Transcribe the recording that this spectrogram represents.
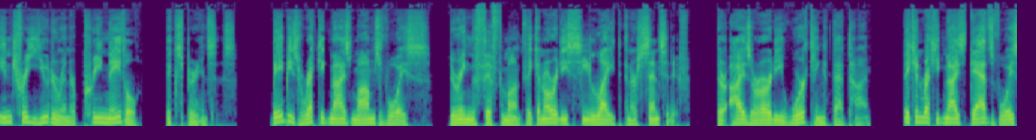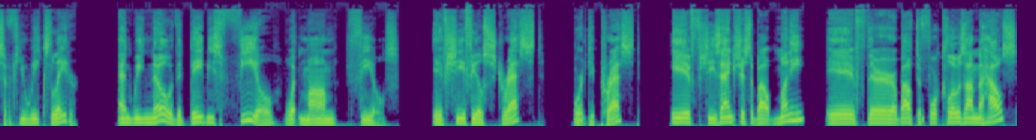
intrauterine or prenatal experiences. Babies recognize mom's voice during the fifth month. They can already see light and are sensitive. Their eyes are already working at that time. They can recognize dad's voice a few weeks later. And we know that babies feel what mom feels. If she feels stressed or depressed, if she's anxious about money, if they're about to foreclose on the house,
